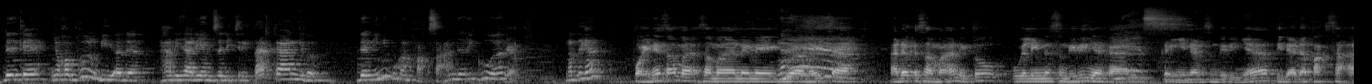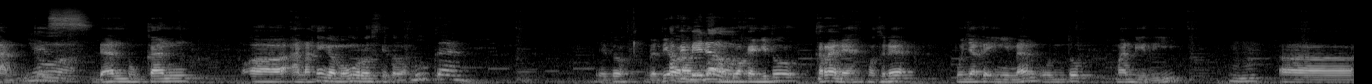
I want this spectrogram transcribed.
dan kayak nyokap gue lebih ada hari-hari yang bisa diceritakan gitu. Dan ini bukan paksaan dari gue Ya. ngerti kan? Poinnya sama sama nenek gua Nah. sama Ica ada kesamaan itu willingness sendirinya kan. Yes. keinginan sendirinya tidak ada paksaan. Yes. Dan bukan uh, anaknya nggak mau ngurus gitu. Loh bukan itu berarti Tapi orang, beda orang loh. tua kayak gitu keren ya maksudnya punya keinginan untuk mandiri Mhm. uh,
